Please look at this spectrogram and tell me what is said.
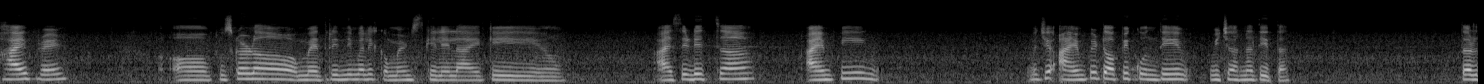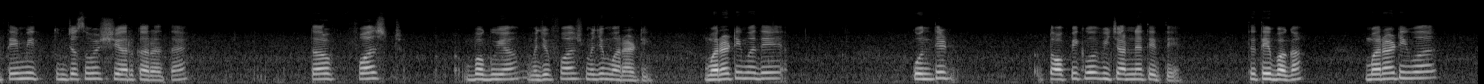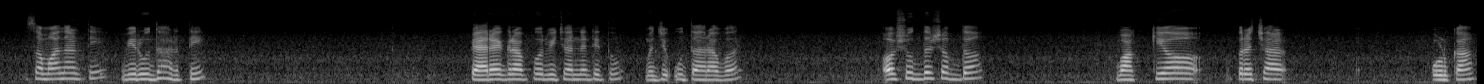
Hi friend पुष्कळ मैत्रिणी मला कमेंट्स केलेला आहे की आय सी डीचा आय एम पी म्हणजे आय एम पी टॉपिक कोणते विचारण्यात येतात. तर ते मी तुमच्यासोबत शेअर करत आहे. तर फर्स्ट बघूया म्हणजे फर्स्ट म्हणजे मराठी. मराठीमध्ये कोणते टॉपिकवर विचारण्यात येते तर ते बघा. मराठीवर समानार्थी विरुद्धार्थी. पॅराग्राफवर विचारण्यात येतो म्हणजे उतारावर. अशुद्ध शब्द वाक्य प्रचार ओळखा.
